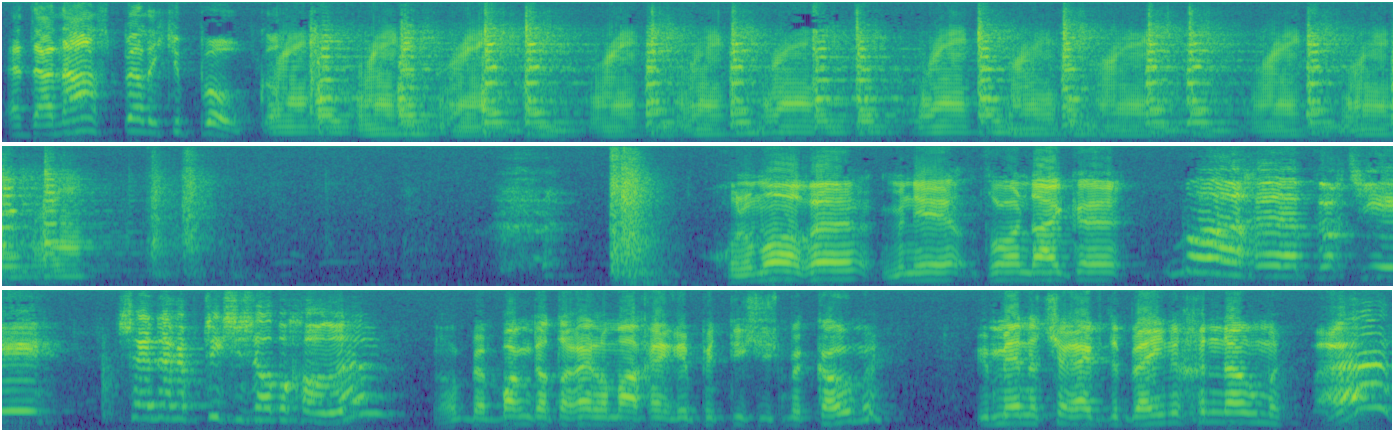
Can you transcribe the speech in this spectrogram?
En daarna een spelletje poker. Goedemorgen, meneer Thorndike. Morgen, portier. Zijn de repetities al begonnen? Nou, ik ben bang dat er helemaal geen repetities meer komen. Uw manager heeft de benen genomen. Wat?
